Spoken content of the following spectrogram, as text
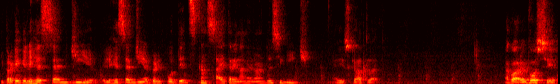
E para que, que ele recebe dinheiro? Ele recebe dinheiro para ele poder descansar e treinar melhor no dia seguinte. É isso que é o atleta. Agora, e você?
